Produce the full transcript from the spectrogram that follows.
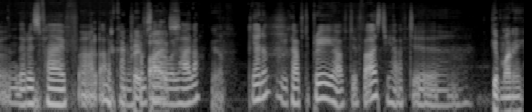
and there is five uh, arkan Pray al-khamsa five. wal-hada. Yeah. You know, you have to pray. You have to fast. You have to Give money.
